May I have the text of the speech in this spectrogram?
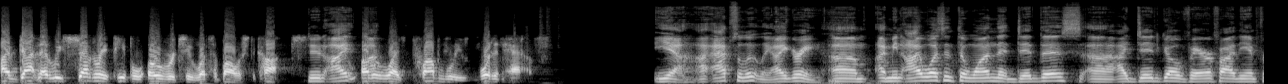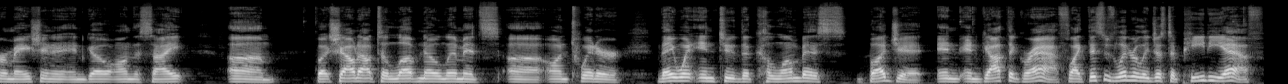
I've gotten at least seven or eight people over to let's abolish the cops. Dude, I, I Otherwise, probably wouldn't have. Yeah, I, absolutely. I agree. Um, I mean, I wasn't the one that did this. Uh, I did go verify the information and, and go on the site. Um, but shout out to Love No Limits uh, on Twitter. They went into the Columbus budget and and got the graph. Like this was literally just a PDF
